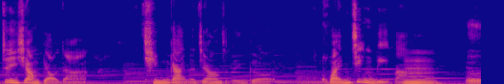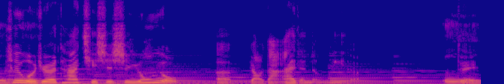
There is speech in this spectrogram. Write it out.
正向表达情感的这样子的一个环境里吧。嗯嗯，所以我觉得他其实是拥有呃表达爱的能力的。得对，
